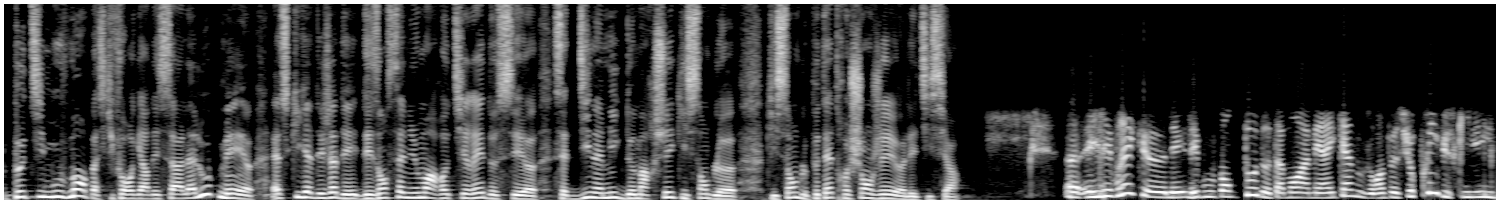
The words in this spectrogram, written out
petits mouvements parce qu'il faut regarder ça à la loupe, mais est-ce qu'il y a déjà des, enseignements à retirer de cette dynamique de marché qui semble, qui semble peut-être changer, Laetitia euh, il est vrai que les, mouvements de taux, notamment américains, nous ont un peu surpris puisqu'ils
